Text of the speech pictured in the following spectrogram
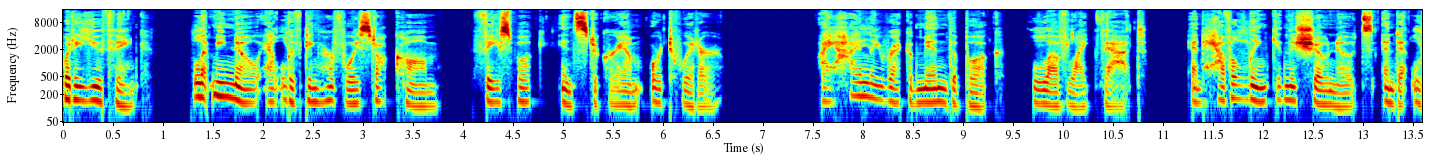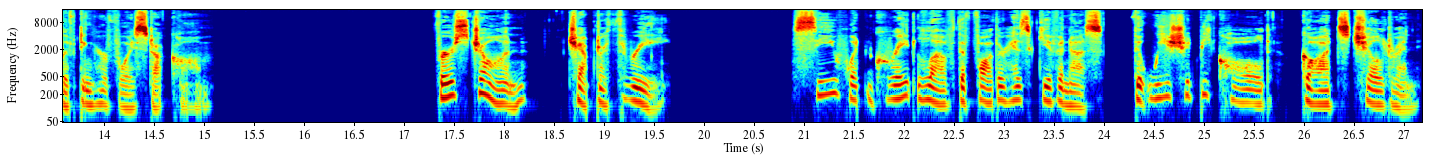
What do you think? Let me know at liftinghervoice.com, Facebook, Instagram, or Twitter. I highly recommend the book Love Like That and have a link in the show notes and at liftinghervoice.com. 1 John chapter 3 See what great love the Father has given us that we should be called God's children.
